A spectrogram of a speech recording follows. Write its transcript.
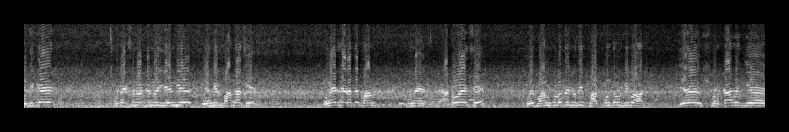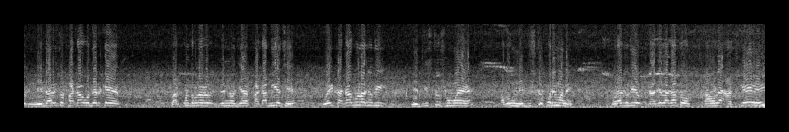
এদিকে প্রোটেকশনের জন্য E ইএনডি ইএনডির বাঁধ আছে। অনেক জায়গাতে বাঁধ মানে কাটো হয়েছে। ওই বাঁধগুলোতে যদি ফ্লাড কন্ট্রোল বিভাগ যে সরকার যে নির্ধারিত টাকা ওদেরকে ফ্লাড কন্ট্রোলের জন্য যে টাকা দিয়েছে, ওই টাকাগুলো যদি নির্দিষ্ট সময়ে এবং নির্দিষ্ট পরিমাণে ওরা যদি কাজে লাগাতো, তাহলে আজকে এই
